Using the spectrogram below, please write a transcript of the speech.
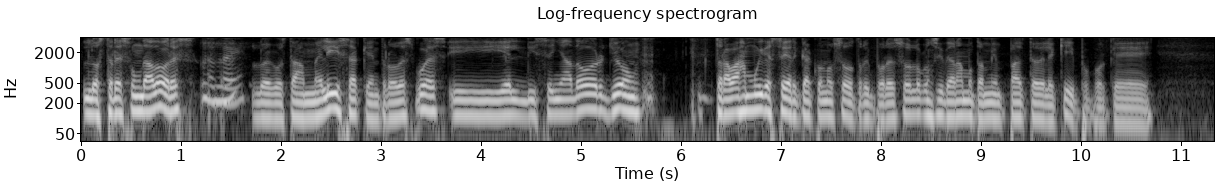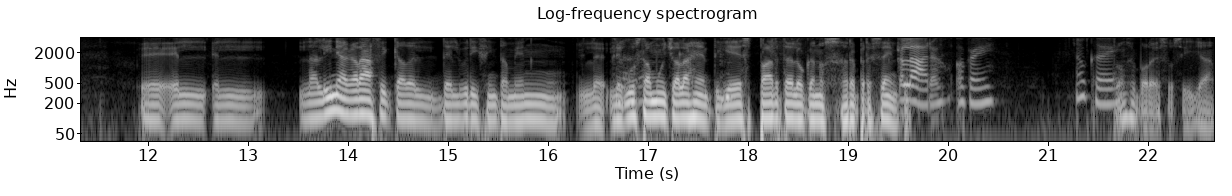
los tres fundadores. Ok. Luego está Melissa, que entró después, y el diseñador John trabaja muy de cerca con nosotros y por eso lo consideramos también parte del equipo, porque eh, el- el- la línea gráfica del, del briefing también le, le gusta mucho a la gente y es parte de lo que nos representa. Claro, ok. Ok. Entonces por eso sí, ya.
